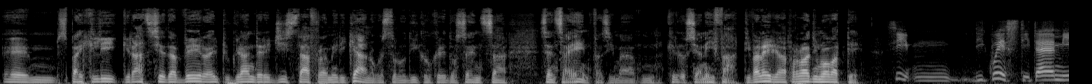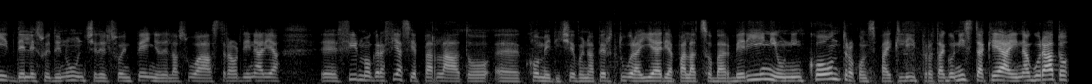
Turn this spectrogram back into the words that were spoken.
Eh, Spike Lee, grazie davvero, è il più grande regista afroamericano, questo lo dico credo senza, senza enfasi, ma mm, credo sia nei fatti. Valeria, la parola di nuovo a te. Sì, mh, di questi temi, delle sue denunce, del suo impegno, della sua straordinaria eh, filmografia si è parlato, eh, come dicevo in apertura, ieri a Palazzo Barberini, un incontro con Spike Lee, protagonista che ha inaugurato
